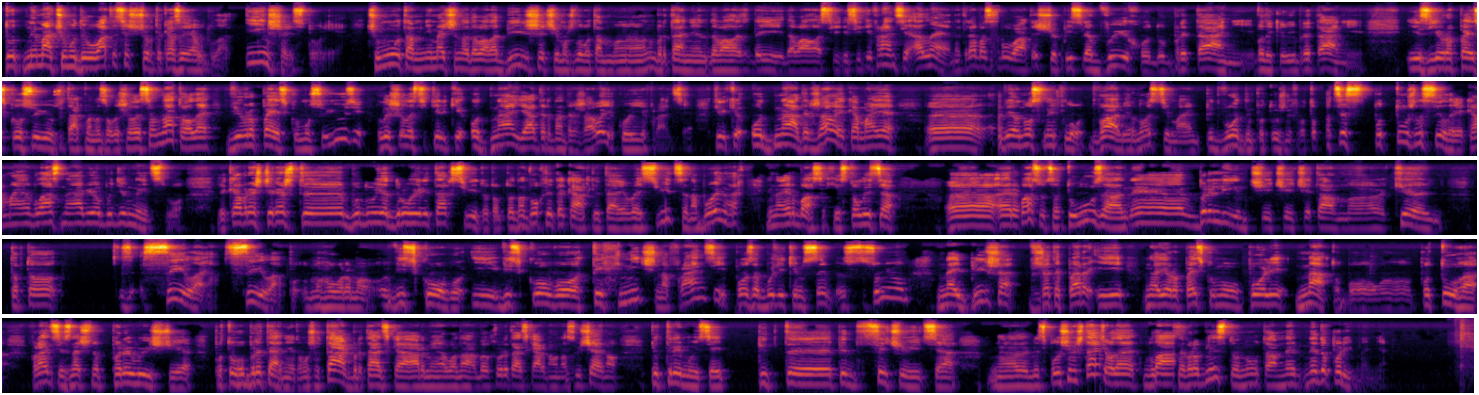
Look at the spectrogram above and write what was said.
тут нема чому дивуватися, що така заява була. Інша історія. Чому там Німеччина давала більше, чи можливо там е, ну, Британія давала дає і давала скільки скільки Франції, але не треба забувати, що після виходу Британії, Великої Британії із Європейського Союзу, так вона залишилася в НАТО, але в Європейському Союзі лишилася тільки одна ядерна держава, якою є Франція. Тільки одна держава, яка має е, авіаносний флот. Два авіаносці маємо підводний потужний флот. Тобто це потужна сила, яка має власне авіабудівництво, яка, врешті-решт, е, будує другий літак світу. Тобто на двох літаках літає весь світ, це на Боїнгах і на Airbusах. І столиця е, Airbusу це Тулуза, а не Берлін чи, чи, чи там е, Кельн. Тобто сила, сила, ми говоримо військово і військово-технічна Франції, поза будь-яким сумнівом, найбільша вже тепер і на європейському полі НАТО, бо потуга Франції значно перевищує потугу Британії, тому що так, британська армія, вона великобританська армія, вона звичайно підтримується і. Під, е, підсичується е, від Сполучених Штатів, але власне виробництво ну там не, не до порівняння.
